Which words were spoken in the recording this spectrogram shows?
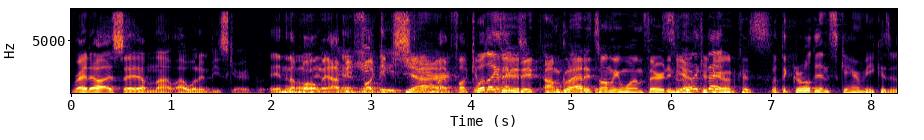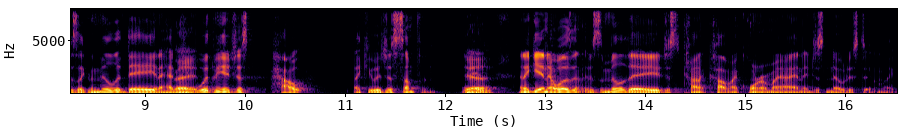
right now, I say I'm not. I wouldn't be scared, but in, the, moment, I'd be fucking You'd be shitting scared. my fucking. Well, like- Dude, it, I'm glad it's only 1.30 in the Like afternoon because But the girl didn't scare me because it was like the middle of the day and I had Right. people with me. It just how like it was just something. And Yeah. it- and again, I wasn't. It was the middle of the day. It just kind of caught my corner of my eye and I just noticed it. I'm like,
